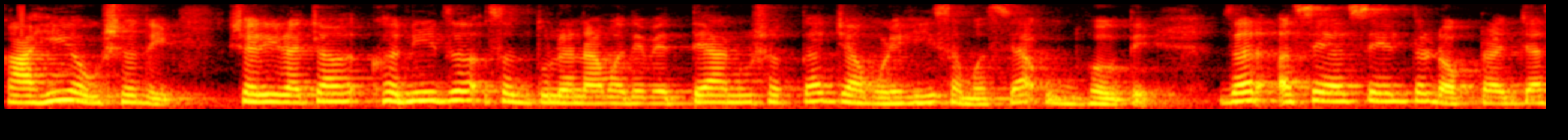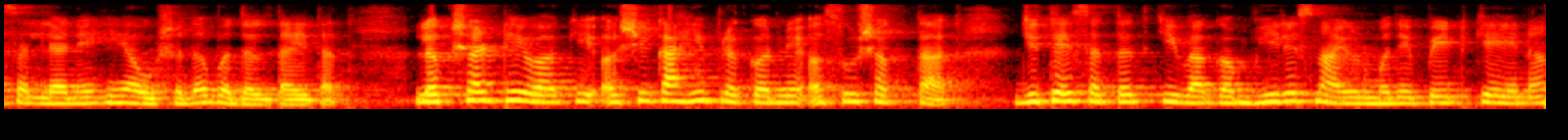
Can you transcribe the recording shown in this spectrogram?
काही औषधे शरीराच्या खनिज संतुलनामध्ये व्यत्यय आणू शकतात ज्यामुळे ही समस्या उद्भवते. जर असे असेल तर डॉक्टरांच्या सल्ल्याने ही औषधं बदलता येतात. लक्षात ठेवा की अशी काही प्रकरणे असू शकतात जिथे सतत किंवा गंभीर स्नायूंमध्ये पेटके येणं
